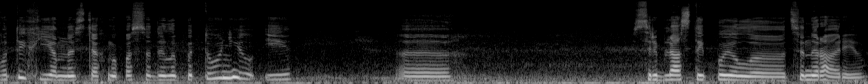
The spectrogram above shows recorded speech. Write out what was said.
В тих ємностях ми посадили петунію і е, сріблястий пил е, цинерарію.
